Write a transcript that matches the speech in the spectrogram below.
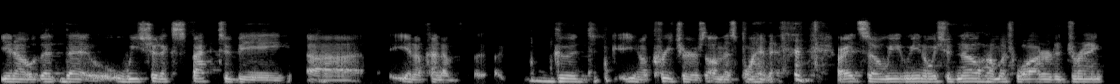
you know that that we should expect to be uh, you know kind of good you know creatures on this planet right? So we, we, you know we should know how much water to drink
